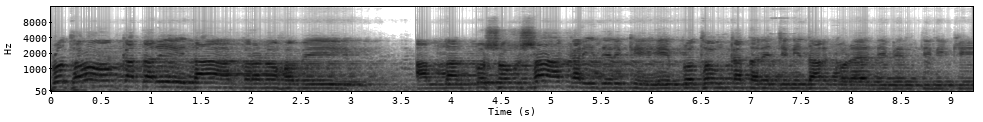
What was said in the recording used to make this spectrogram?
প্রথম কাতারে দাঁড় করানো হবে। আল্লাহর প্রশংসাকারীদেরকে প্রথম কাতারে যিনি দাঁড় করায় দিবেন তিনি কি?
